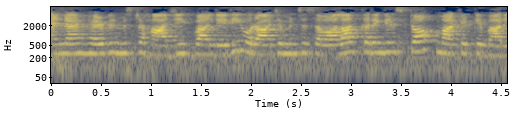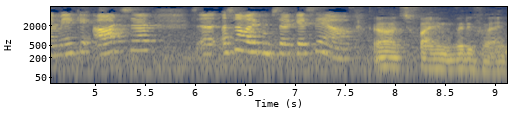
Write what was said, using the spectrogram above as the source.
and I'm here with Mr. Haji Iqbal डेरी और आज हम इनसे सवाल करेंगे स्टॉक मार्केट के बारे में कि आज सर अस्सलाम वालेकुम सर कैसे हैं आप? आज फाइन वेरी फाइन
